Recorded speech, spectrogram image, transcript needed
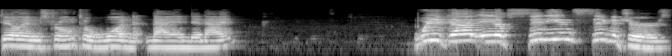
Dylan Strome to 199. We've got a Obsidian Signatures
